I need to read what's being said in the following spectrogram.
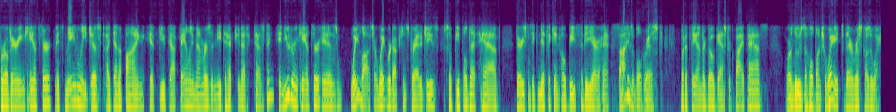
for ovarian cancer. It's mainly just identifying if you've got family members and need to have genetic testing. And uterine cancer is weight loss or weight reduction strategies. So people that have very significant obesity are at sizable risk, but if they undergo gastric bypass or lose a whole bunch of weight, their risk goes away.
